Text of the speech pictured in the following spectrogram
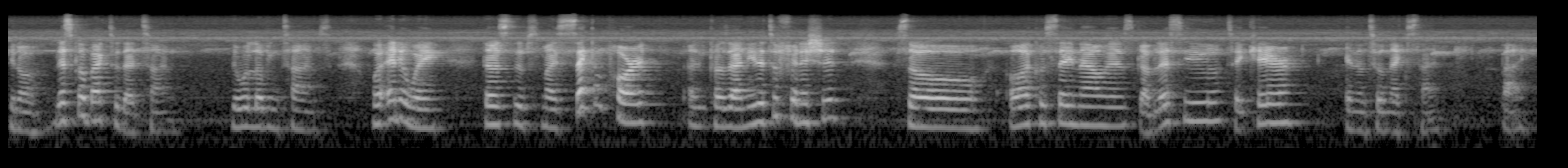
You know, let's go back to that time. They were loving times. Well, anyway, this, my second part because uh, I needed to finish it. So all I could say now is God bless you, take care, and until next time, bye.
